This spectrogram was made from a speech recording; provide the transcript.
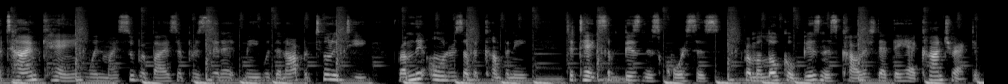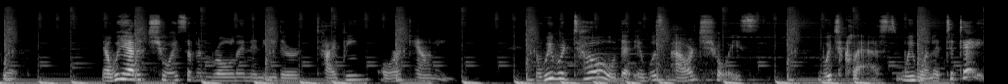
A time came when my supervisor presented me with an opportunity from the owners of the company to take some business courses from a local business college that they had contracted with. Now, we had a choice of enrolling in either typing or accounting. And we were told that it was our choice which class we wanted to take.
